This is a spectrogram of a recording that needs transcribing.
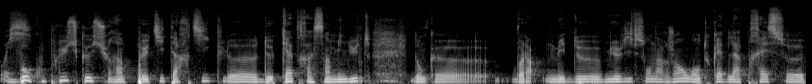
Oui. Beaucoup plus que sur un petit article de 4 à 5 minutes. Donc, euh, voilà. Mais de mieux vivre son argent, ou en tout cas de la presse. euh,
